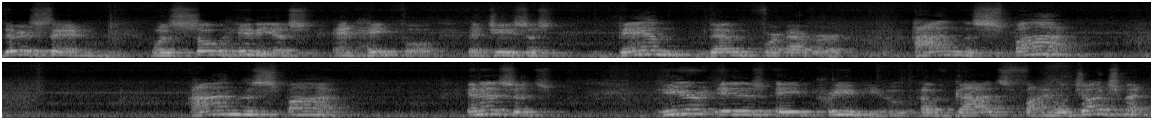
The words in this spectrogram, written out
Their sin was so heinous and hateful that Jesus damned them forever on the spot. On the spot. In essence, here is a preview of God's final judgment.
